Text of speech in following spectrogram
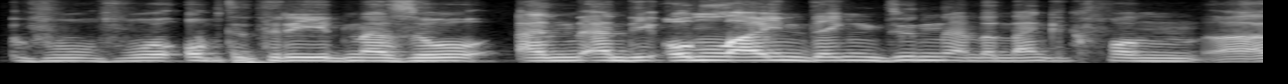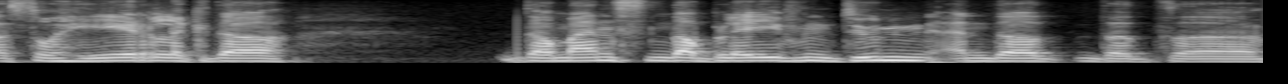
voor, voor op te treden en zo. En, en die online ding doen. En dan denk ik van, ah, het is toch heerlijk dat, dat mensen dat blijven doen. En dat... dat eh,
